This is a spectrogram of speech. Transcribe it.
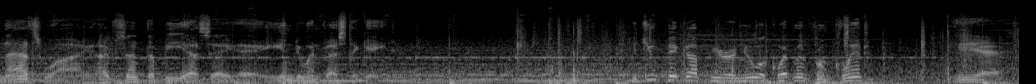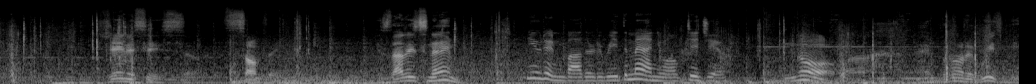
And that's why I've sent the BSAA in to investigate. Did you pick up your new equipment from Quint? The, uh, Genesis or something. Is that its name? You didn't bother to read the manual, did you? No, uh, I brought it with me,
